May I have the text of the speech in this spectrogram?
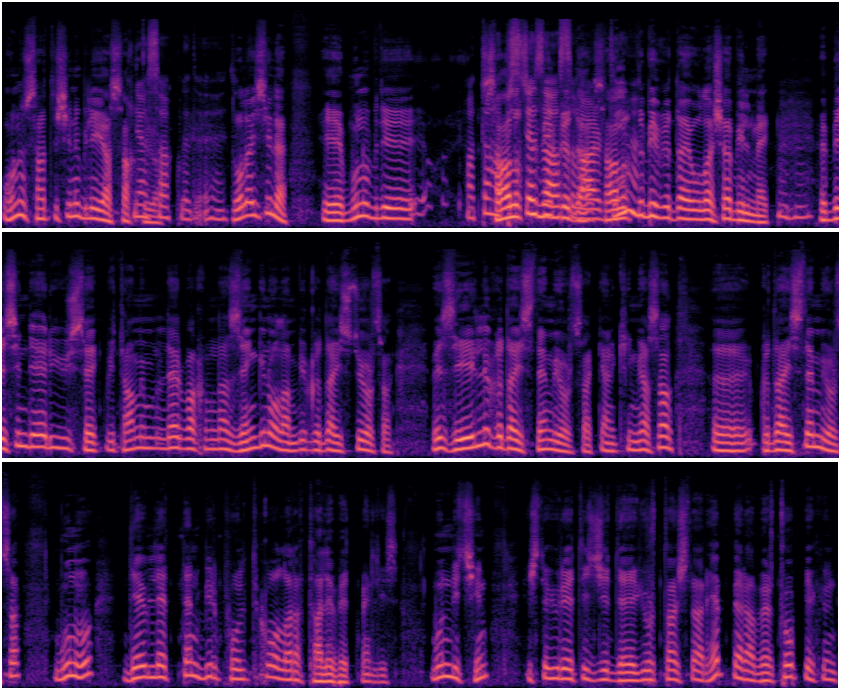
onun satışını bile yasaklıyor. Yasakladı evet. Dolayısıyla e, bunu bir de Hatta sağlıklı bir gıda, var sağlıklı bir gıdaya ulaşabilmek Hı hı. ve besin değeri yüksek, vitaminler bakımından zengin olan bir gıda istiyorsak ve zehirli gıda istemiyorsak yani kimyasal e, gıda istemiyorsak bunu devletten bir politika olarak talep etmeliyiz. Bunun için işte üretici de, yurttaşlar hep beraber topyekun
